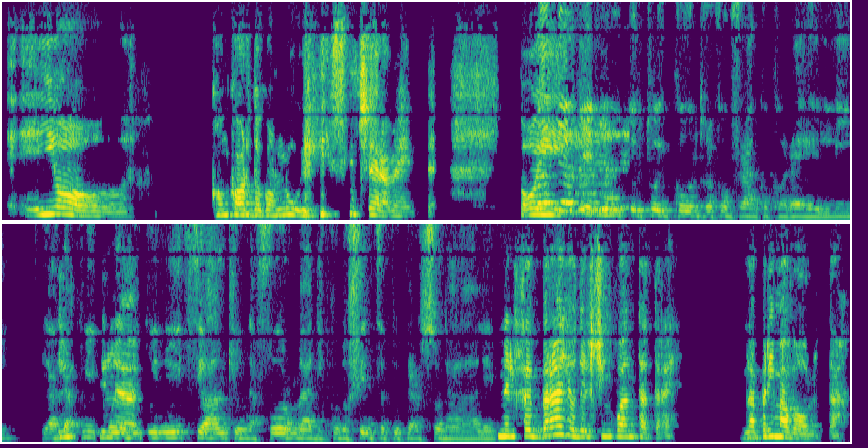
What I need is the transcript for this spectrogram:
E io concordo con lui, sinceramente. Poi Quando è avvenuto il tuo incontro con Franco Corelli? Da qui poi il- inizio anche una forma di conoscenza più personale. nel febbraio del 53, la prima volta.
